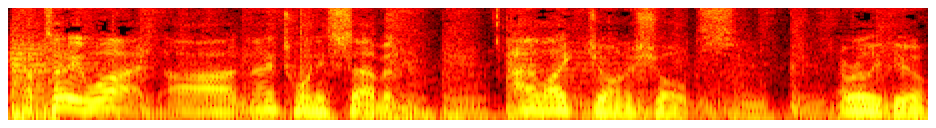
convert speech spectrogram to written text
I'll tell you what, uh, 927. I like Jonah Schultz. I really do.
